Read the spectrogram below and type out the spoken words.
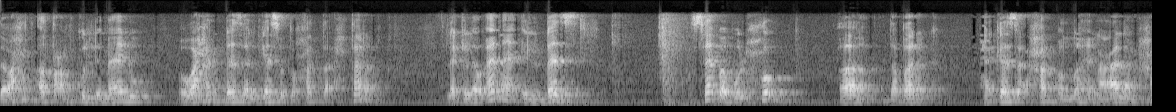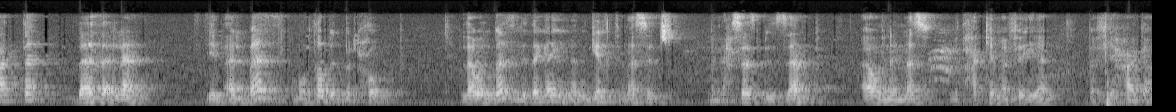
ده واحد أطعم كل ماله وواحد بذل جسده حتى احترق لكن لو أنا البذل سبب الحب آه ده بركة. هكذا أحب الله العالم حتى بذل يبقى البذل مرتبط بالحب. لو البذل ده جاي من جلت مسج من إحساس بالذنب أو من الناس متحكمة فيا يبقى في حاجة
